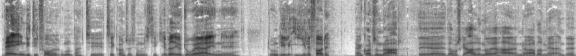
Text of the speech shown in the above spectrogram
hvad er egentlig dit forhold umiddelbart til, til gonzo-journalistik? Jeg ved jo, du er en, øh, du er en lille ile for det. Jeg er en godt så nørd. Det, er- der er måske aldrig noget, jeg har nørdet mere end det.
